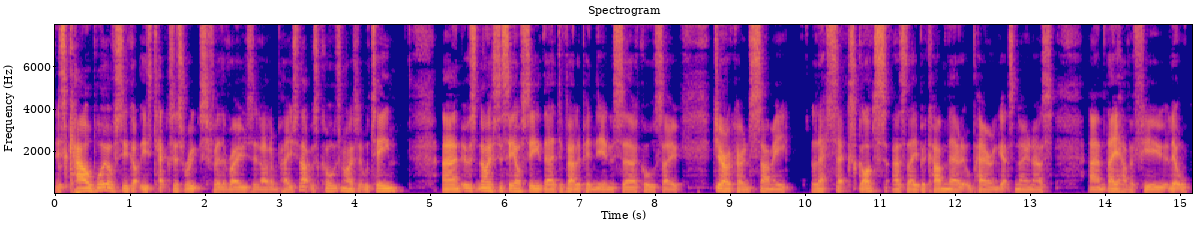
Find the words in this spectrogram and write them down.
this cowboy. Obviously got these Texas roots for the Rhodes and Adam Page. So that was cool. It's a nice little team. Um, it was nice to see. Obviously they're developing the inner circle. So Jericho and Sammy, Le Sex Gods as they become. Their little pairing gets known as. Um, they have a few little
